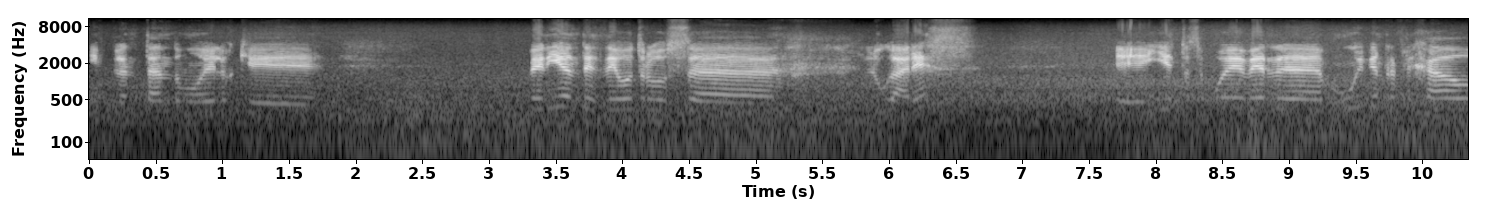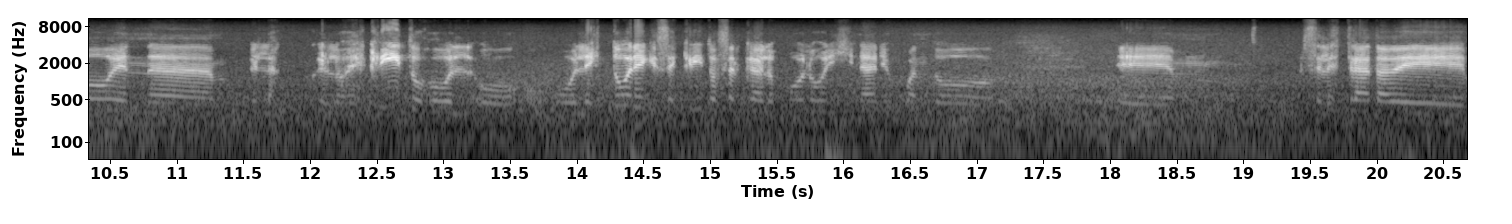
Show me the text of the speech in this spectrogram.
implantando modelos que venían desde otros ah, lugares. Eh, y esto se puede ver eh, muy bien reflejado en, ah, los escritos o, o, la historia que se ha escrito acerca de los pueblos originarios cuando se les trata de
